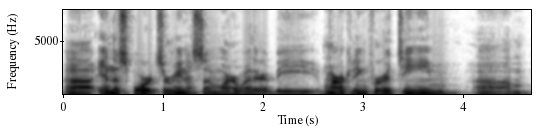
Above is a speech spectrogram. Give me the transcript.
uh, in the sports arena somewhere, whether it be marketing for a team, um,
